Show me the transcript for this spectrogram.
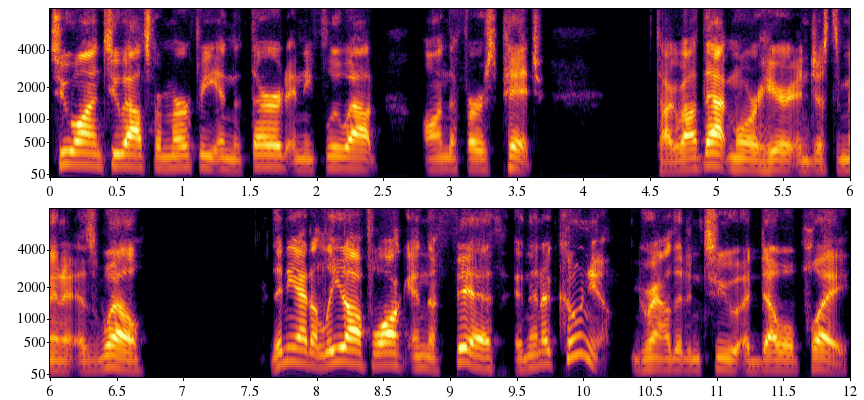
Two on, two outs for Murphy in the third, and he flew out on the first pitch. Talk about that more here in just a minute as well. Then he had a leadoff walk in the fifth, and then Acuna grounded into a double play.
